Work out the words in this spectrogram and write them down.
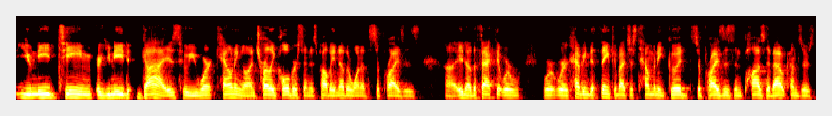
You need team or you need guys who you weren't counting on. Charlie Culberson is probably another one of the surprises. Uh, you know, the fact that we're, we're we're having to think about just how many good surprises and positive outcomes there's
